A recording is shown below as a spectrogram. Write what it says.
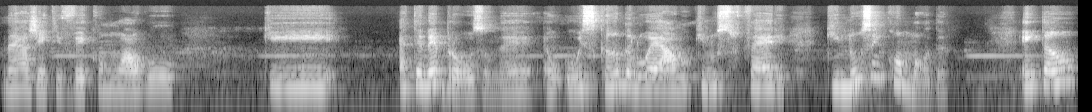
né? A gente vê como algo que é tenebroso, né? O, escândalo é algo que nos fere, que nos incomoda. Então,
